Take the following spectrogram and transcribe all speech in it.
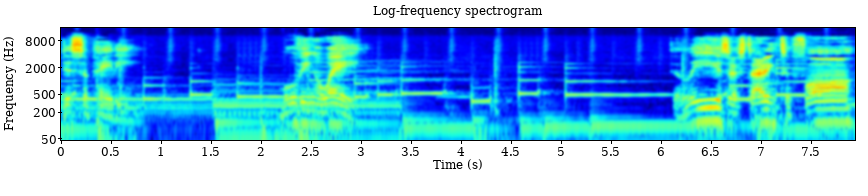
dissipating, moving away. The leaves are starting to fall,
